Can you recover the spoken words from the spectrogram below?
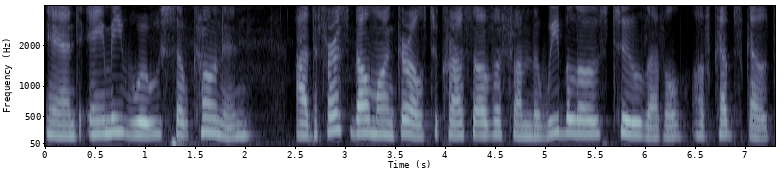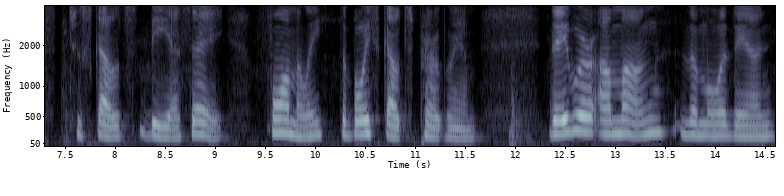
and Amy Wu Sokonen are the first Belmont girls to cross over from the Webelos 2 level of Cub Scouts to Scouts BSA, formerly the Boy Scouts program. They were among the more than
